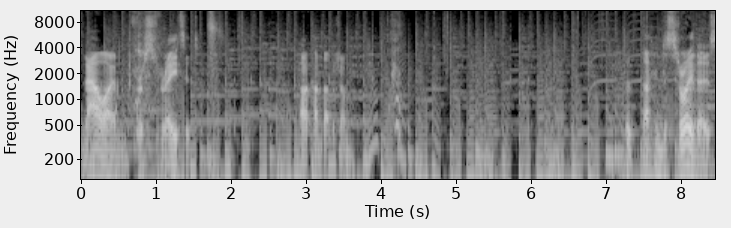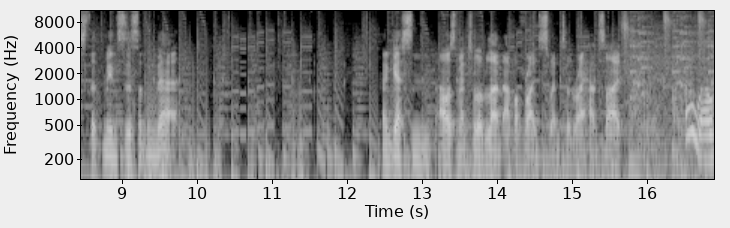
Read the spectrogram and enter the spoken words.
Now I'm frustrated. I can't double jump. But I can destroy those. That means there's something there. I'm guessing I was meant to have learned that before I just went to the right hand side. Oh well.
